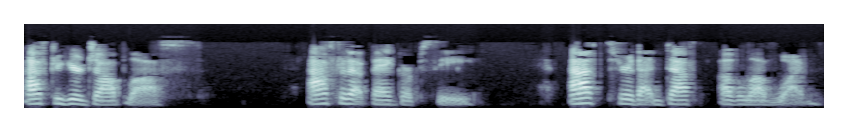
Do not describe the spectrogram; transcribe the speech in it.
after your job loss, after that bankruptcy, after that death of a loved one?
